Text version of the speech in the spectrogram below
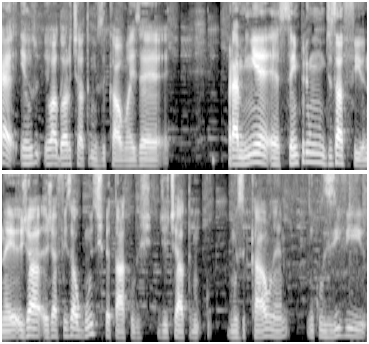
É, eu, eu adoro teatro musical, mas é. Pra mim é, é sempre um desafio, né? Eu já, eu já fiz alguns espetáculos de teatro mu- musical, né? Inclusive,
